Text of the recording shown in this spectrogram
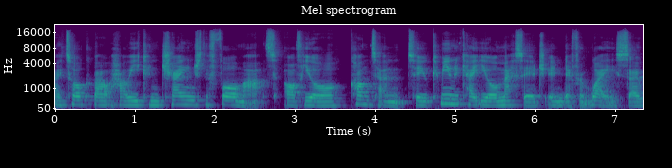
I talk about how you can change the format of your content to communicate your message in different ways. So,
